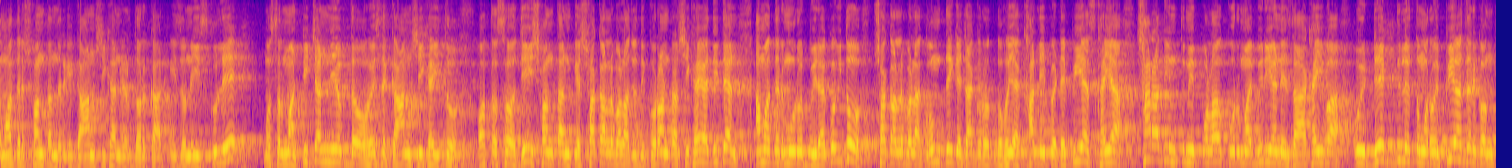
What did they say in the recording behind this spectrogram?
আমাদের সন্তানদেরকে গান শেখানোর দরকার। এই জন্য স্কুলে মুসলমান টিচার নিয়োগ দেওয়া হয়েছে, গান শিখাইতো। অথচ যেই সন্তানকে সকালবেলা যদি কোরআনটা শিখাইয়া দিতেন, আমাদের মুরব্বীরা কইতো, সকালবেলা ঘুম থেকে জাগ্রত হইয়া খালি পেটে পেঁয়াজ খাইয়া সারাদিন তুমি পোলাও, কুরমা, বিরিয়ানি যা খাইবা, ওই ডেক দিলে তোমার ওই পেঁয়াজের গন্ধ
